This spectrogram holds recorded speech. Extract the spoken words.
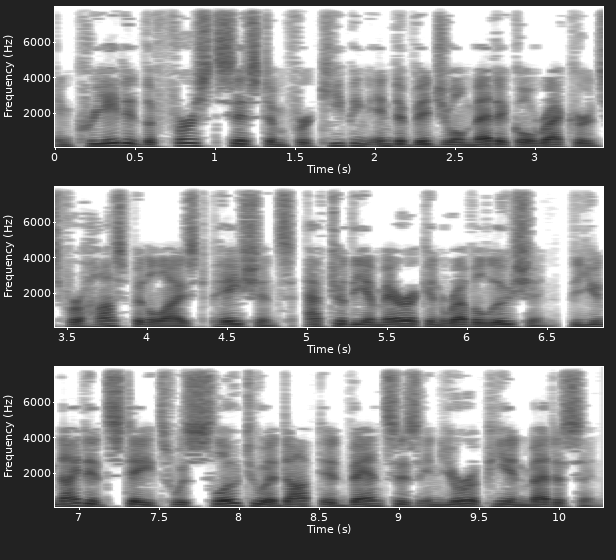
and created the first system for keeping individual medical records for hospitalized patients. After the American Revolution, the United States was slow to adopt advances in European medicine,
